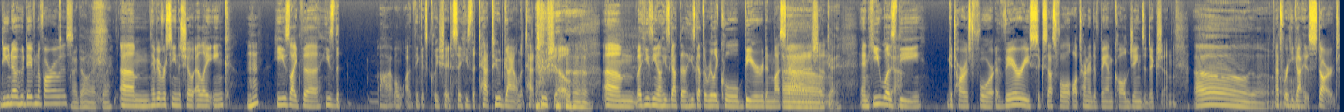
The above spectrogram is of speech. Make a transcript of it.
Do you know who Dave Navarro is? I don't actually. Um, have you ever seen the show L.A. Ink? Mm-hmm. He's like the he's the uh, I think it's cliche to say he's the tattooed guy on the tattoo show. um, but he's you know he's got the he's got the really cool beard and mustache. Oh, and, okay. and he was Yeah. the guitarist for a very successful alternative band called Jane's Addiction. Oh. That's where he got his start.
